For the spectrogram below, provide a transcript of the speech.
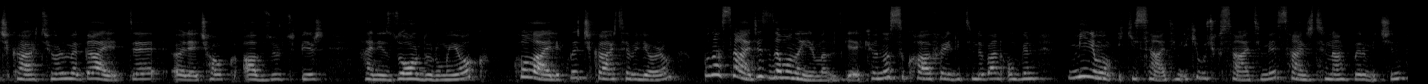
çıkartıyorum ve gayet de öyle çok absürt bir hani zor durumu yok. Kolaylıkla çıkartabiliyorum. Buna sadece zaman ayırmanız gerekiyor. Nasıl kuaföre gittiğimde ben o gün minimum 2 saatimi, 2,5 saatimi sadece tırnaklarım için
